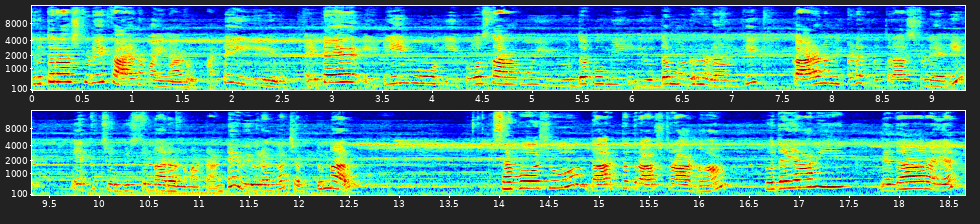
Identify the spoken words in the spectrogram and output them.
ధృతరాష్ట్రుడే కారణమైనాడు. అంటే ఈ ఎంటైర్ ఈ టీము ఈ ప్రోత్సాహము ఈ యుద్ధ భూమి ఈ యుద్ధం మొదలవడానికి కారణం ఇక్కడ ధృతరాష్ట్రుడే అని ఎత్తి చూపిస్తున్నారు అనమాట అంటే వివరంగా చెప్తున్నారు. సఘోషో దార్తద్రాష్ట్రాణం హృదయాన్ని వ్యదారయత్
